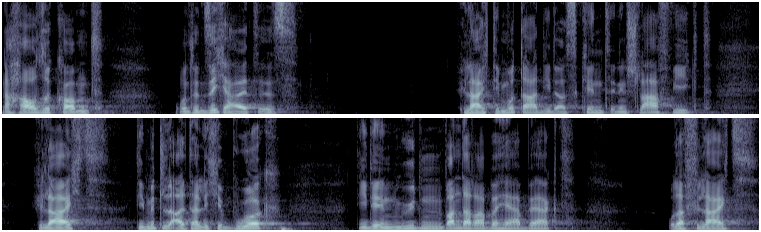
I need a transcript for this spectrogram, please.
nach Hause kommt und in Sicherheit ist. Vielleicht die Mutter, die das Kind in den Schlaf wiegt. Vielleicht die mittelalterliche Burg, die den müden Wanderer beherbergt. Oder vielleicht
